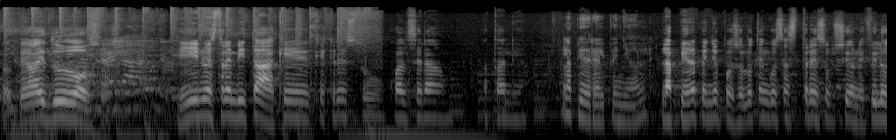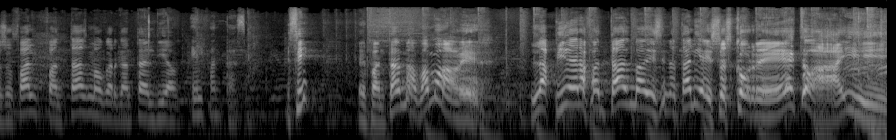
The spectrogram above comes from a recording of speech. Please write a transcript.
Los veo ahí dudosos. Y nuestra invitada, ¿qué, crees tú? ¿Cuál será, Natalia? La piedra del peñol. La piedra del peñol, pues solo tengo esas tres opciones, filosofal, fantasma o garganta del diablo. El fantasma. ¿Sí? El fantasma, vamos a ver. La piedra fantasma, dice Natalia, eso es correcto. ¡Ay!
